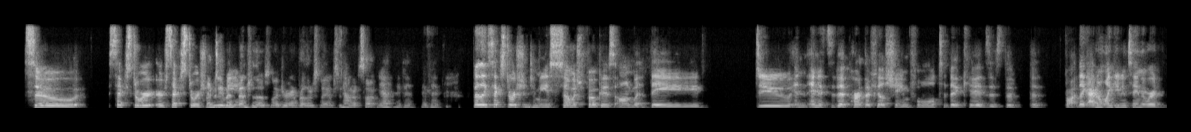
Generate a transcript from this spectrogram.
so sextor or I sextortion didn't even me, mention those Nigerian brothers' names. Did No. you notice that? yeah i did i did but like sextortion to me is so much focus on what they do and and it's the part that feels shameful to the kids is the the bot like i don't like even saying the word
